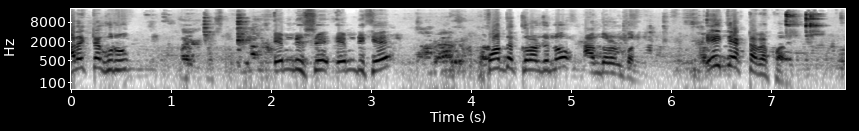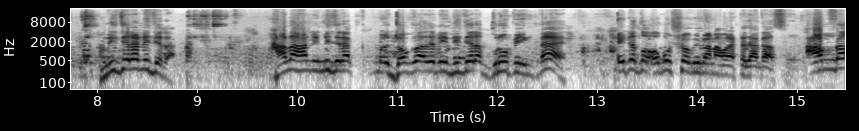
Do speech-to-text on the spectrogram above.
আরেকটা গ্রুপ এমডিসি এমডিকে পদত্যাগ করার জন্য আন্দোলন করে। এই যে একটা ব্যাপার, নিজেরা নিজেরা, হানাহানি, নিজেরা ঝগড়াঝাটি, নিজেরা গ্রুপিং হ্যাঁ? এটা তো অবশ্যই অভিমান আমার একটা জায়গা আছে। আমরা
